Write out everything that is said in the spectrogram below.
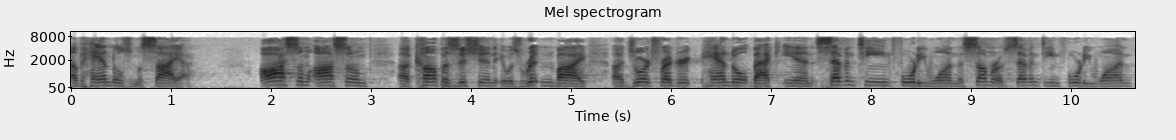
of Handel's Messiah? Awesome, awesome uh, composition. It was written by uh, George Frederick Handel back in 1741, the summer of 1741.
